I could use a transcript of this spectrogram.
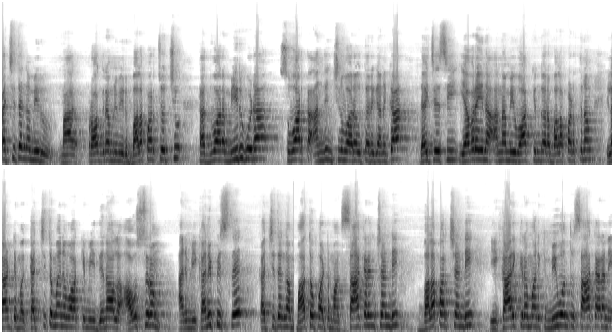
ఖచ్చితంగా మీరు మా ప్రోగ్రామ్ని మీరు బలపరచవచ్చు తద్వారా మీరు కూడా సువార్త అందించిన వారు అవుతారు కనుక దయచేసి ఎవరైనా అన్న మీ వాక్యం ద్వారా బలపడుతున్నాం. ఇలాంటి మాకు ఖచ్చితమైన వాక్యం ఈ దినాలు అవసరం. అని మీకు అనిపిస్తే ఖచ్చితంగా మాతో పాటు మాకు సహకరించండి బలపరచండి. ఈ కార్యక్రమానికి మీ వంతు సహకారాన్ని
